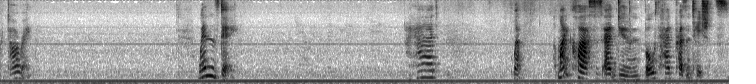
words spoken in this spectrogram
went all right. Wednesday, I had, well, my classes at Dune both had presentations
